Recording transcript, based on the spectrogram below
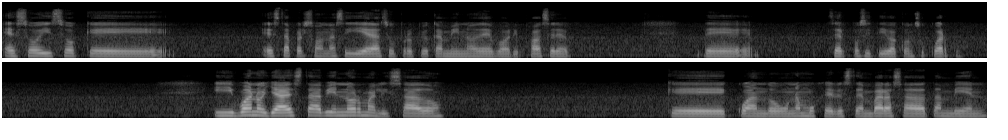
eso hizo que esta persona siguiera su propio camino de body positive, de ser positiva con su cuerpo. Y bueno, ya está bien normalizado que cuando una mujer está embarazada también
